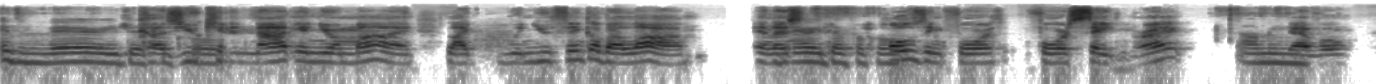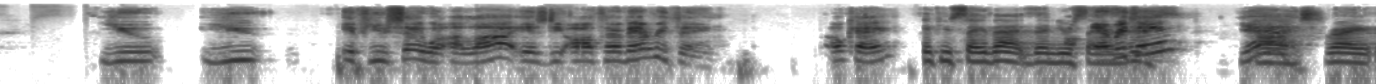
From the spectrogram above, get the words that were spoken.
It's very because difficult. you cannot in your mind, like when you think of Allah, and let's opposing forth for Satan, right? I mean, devil. You you if you say, well, Allah is the author of everything, okay. If you say that, then you're saying everything? this. Yes. Oh, right.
